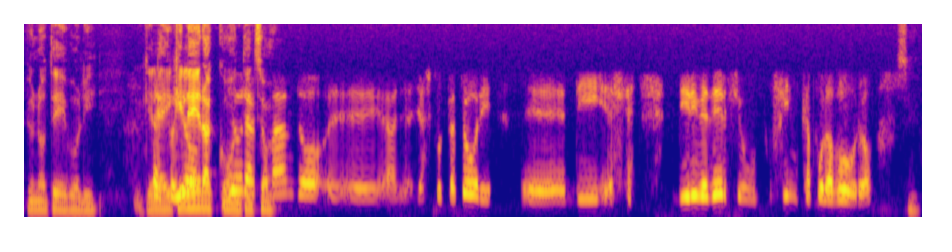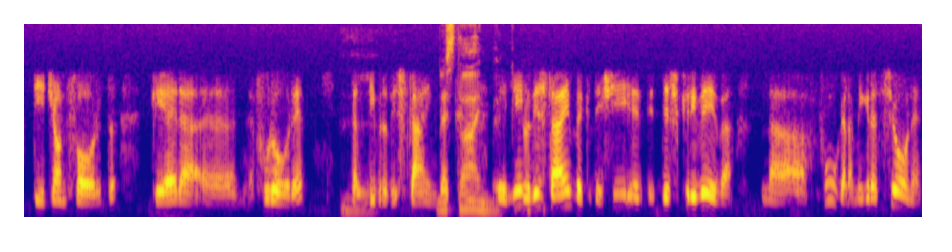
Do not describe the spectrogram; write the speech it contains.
più notevoli che, lei, ecco, che io, lei, racconta? Io raccomando eh, agli ascoltatori eh, di, di, rivedersi un film capolavoro sì. di John Ford, che era eh, furore dal mm. libro di Steinbeck. Steinbeck. Il libro di Steinbeck dec- descriveva la fuga, la migrazione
